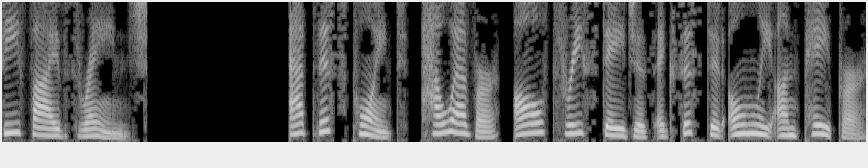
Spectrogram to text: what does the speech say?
C5's range. At this point, however, all three stages existed only on paper,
